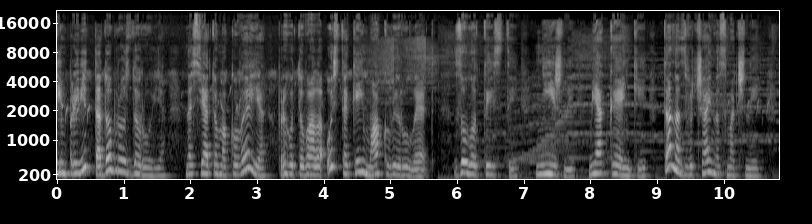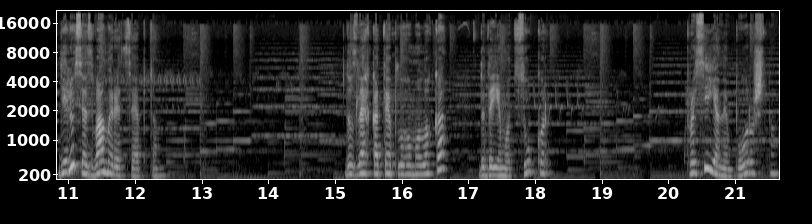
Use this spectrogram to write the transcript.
Всім привіт та доброго здоров'я! На свято Маковея приготувала ось такий маковий рулет. Золотистий, ніжний, м'якенький та надзвичайно смачний. Ділюся з вами рецептом. До злегка теплого молока додаємо цукор, просіяне борошно,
